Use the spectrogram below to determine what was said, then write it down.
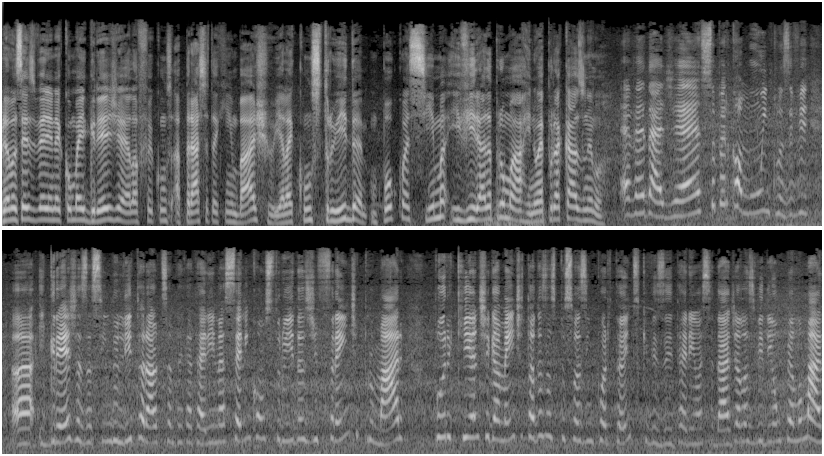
Para vocês verem, né, como a igreja, ela foi a praça tá aqui embaixo e ela é construída um pouco acima e virada para o mar. E não é por acaso, né, amor? É verdade, é super comum, inclusive, uh, igrejas assim do litoral de Santa Catarina serem construídas de frente para o mar, porque antigamente todas as pessoas importantes que visitariam a cidade, elas viriam pelo mar.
